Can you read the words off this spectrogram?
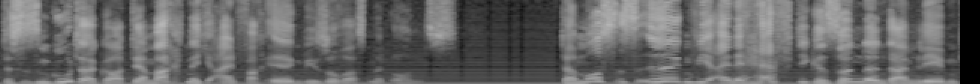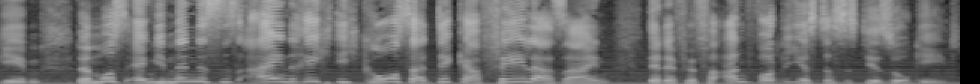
Das ist ein guter Gott, der macht nicht einfach irgendwie sowas mit uns. Da muss es irgendwie eine heftige Sünde in deinem Leben geben. Da muss irgendwie mindestens ein richtig großer, dicker Fehler sein, der dafür verantwortlich ist, dass es dir so geht.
